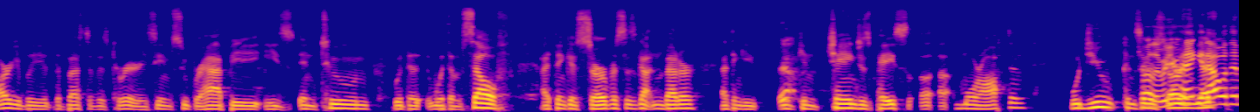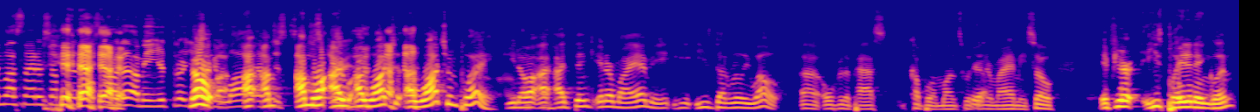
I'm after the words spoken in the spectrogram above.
arguably the best of his career. He seems super happy. He's in tune with the, with himself. I think his service has gotten better. I think he, Yeah. he can change his pace uh, uh, more often. Would you consider? Charlie, were you hanging Yed- out with him last night or something? Yeah, I, yeah. I mean, you're, thro- you're No, talking a lot. I, I'm just, I'm, just I. I watch I watch him play. You know, I, I think Inter Miami he, he's done really well uh, over the past couple of months with Yeah. Inter Miami. So if you're he's played in England,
